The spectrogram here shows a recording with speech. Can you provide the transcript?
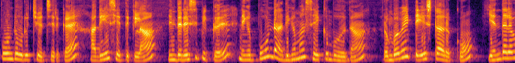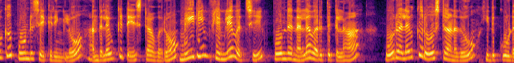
பூண்டு உரிச்சு வச்சுருக்கேன். அதையும் சேர்த்துக்கலாம். இந்த ரெசிபிக்கு நீங்கள் பூண்டு அதிகமாக சேர்க்கும்போது தான் ரொம்பவே டேஸ்ட்டாக இருக்கும். எந்த அளவுக்கு பூண்டு சேர்க்குறீங்களோ அந்த அளவுக்கு டேஸ்ட்டாக வரும். மீடியம் ஃப்ளேம்லேயே வச்சு பூண்டை நல்லா வறுத்துக்கலாம். ஓரளவுக்கு ரோஸ்ட் ஆனதும் இது கூட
